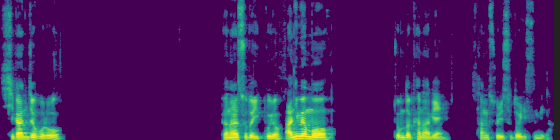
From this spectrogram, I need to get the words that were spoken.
시간적으로 변할 수도 있고요. 아니면 뭐 좀 더 편하게 상수일 수도 있습니다.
